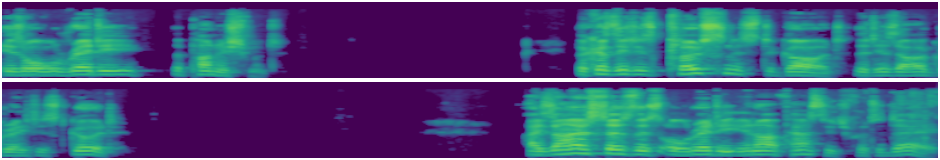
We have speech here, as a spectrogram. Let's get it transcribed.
is already the punishment. Because it is closeness to God that is our greatest good. Isaiah says this already in our passage for today.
